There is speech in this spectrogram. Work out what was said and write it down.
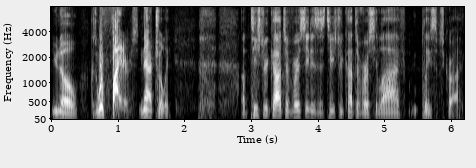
you know, because we're fighters naturally. of T Street Controversy. This is T Street Controversy Live. Please subscribe.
